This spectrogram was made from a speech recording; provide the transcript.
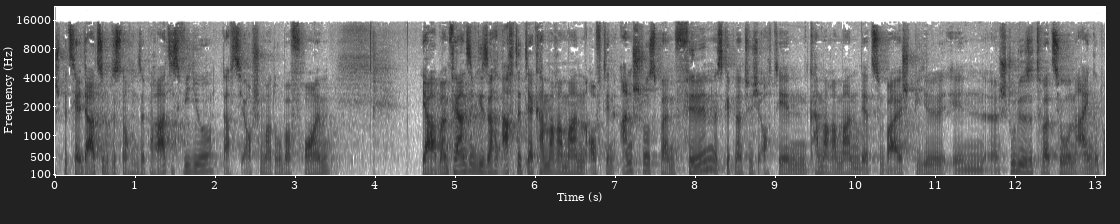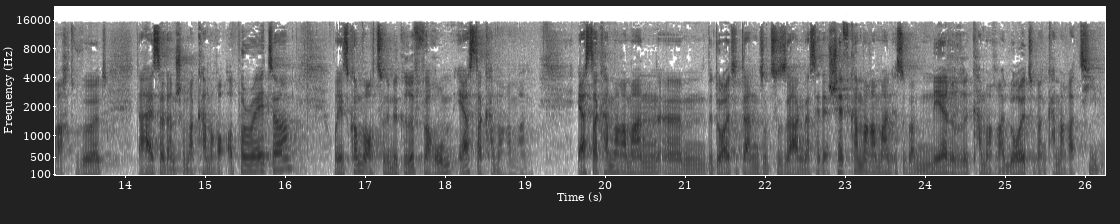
Speziell dazu gibt es noch ein separates Video, darfst dich auch schon mal drüber freuen. Ja, beim Fernsehen, wie gesagt, achtet der Kameramann auf den Anschluss beim Film. Es gibt natürlich auch den Kameramann, der zum Beispiel in Studiosituationen eingebracht wird. Da heißt er dann schon mal Kamera Operator. Und jetzt kommen wir auch zu dem Begriff, warum erster Kameramann. Erster Kameramann ähm, bedeutet dann sozusagen, dass er der Chefkameramann ist über mehrere Kameraleute, über ein Kamerateam.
